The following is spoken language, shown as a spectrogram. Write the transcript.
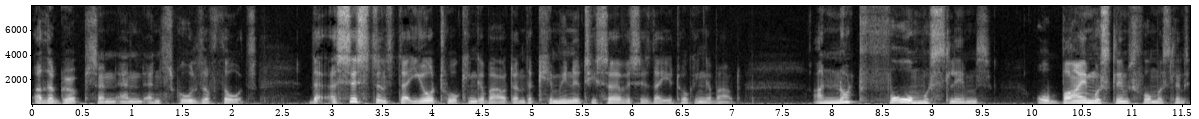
other groups and, and, and schools of thoughts. The assistance that you're talking about and the community services that you're talking about are not for Muslims or by Muslims for Muslims,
